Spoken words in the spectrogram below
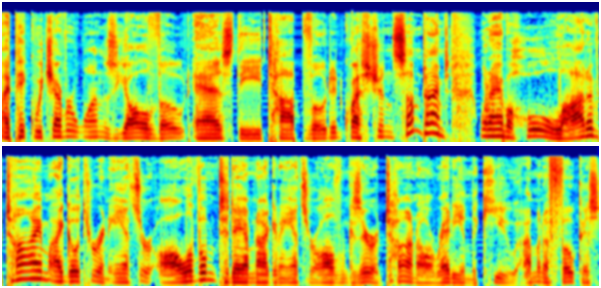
I pick whichever ones y'all vote as the top voted questions. Sometimes when I have a whole lot of time, I go through and answer all of them. Today I'm not going to answer all of them because there are a ton already in the queue. I'm going to focus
